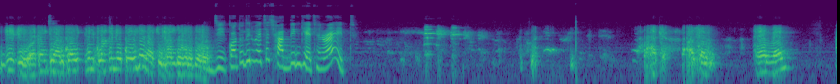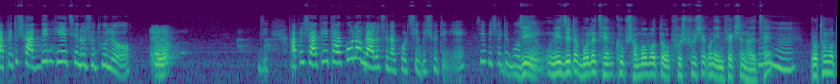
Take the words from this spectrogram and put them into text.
জি জি এখন কি আর কয়েকদিন কন্টিনিউ করবে নাকি বন্ধ করে দেবো? জি কতদিন হয়েছে? সাত দিন খেয়েছেন রাইট আচ্ছা হ্যাঁ ম্যাম আপনি তো সাত দিন খেয়েছেন ওষুধগুলো। হ্যালো? জি আপনি সাথেই থাকুন আমরা আলোচনা করছি বিষয়টি নিয়ে। যে বিষয়টি জি উনি যেটা বলেছেন খুব সম্ভবত ফুসফুসে কোনো ইনফেকশন হয়েছে। প্রথমত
